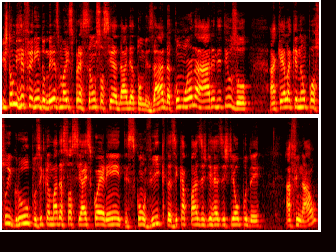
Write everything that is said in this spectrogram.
Estou me referindo mesmo à expressão sociedade atomizada como Ana Arendt usou, aquela que não possui grupos e camadas sociais coerentes, convictas e capazes de resistir ao poder. Afinal,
